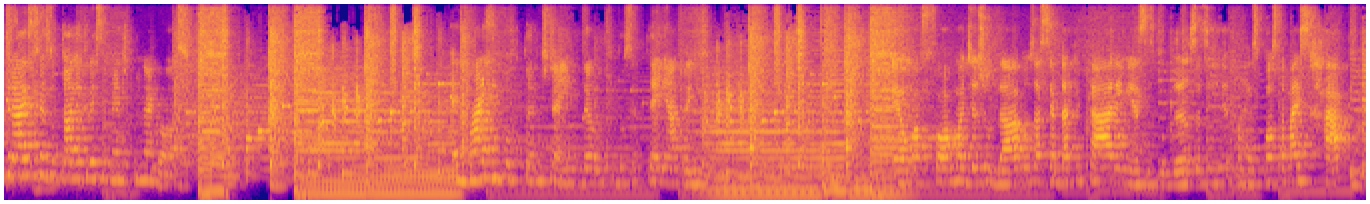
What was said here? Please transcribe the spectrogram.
traz resultado e crescimento para o negócio. É mais importante ainda o que você tem a aprender. É uma forma de ajudá-los a se adaptarem a essas mudanças e uma resposta mais rápida.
